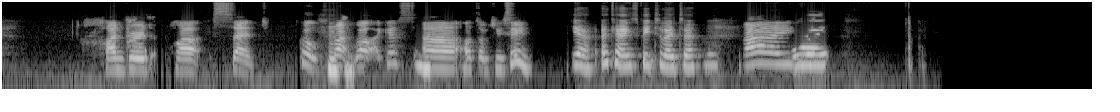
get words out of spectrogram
Hundred percent. Cool. Right. Well, I guess uh, I'll talk to you soon. Yeah, okay, speak to you later. Bye. Bye.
